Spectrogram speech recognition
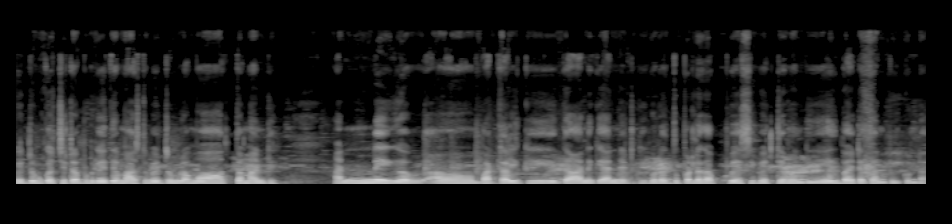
బెడ్రూమ్కి వచ్చేటప్పటికైతే మాస్టర్ బెడ్రూమ్లో మొత్తం అండి. అన్నీ బట్టలకి దానికి అన్నిటికీ కూడా దుప్పట్లు కప్పేసి పెట్టామండి. ఏది బయట కనిపించకుండా.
